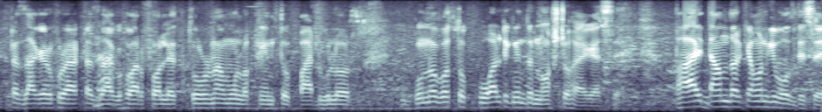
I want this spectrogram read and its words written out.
একটা জাগের উপর একটা জাগ হওয়ার ফলে তুলনামূলক কিন্তু পাটগুলোর গুণগত কোয়ালিটি কিন্তু নষ্ট হয়ে গেছে। ভাই, দাম দর কেমন কি বলতেছে?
